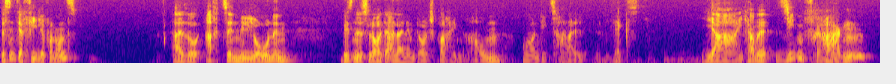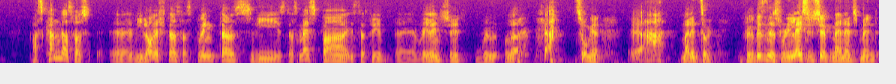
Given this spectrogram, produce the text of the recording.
Das sind ja viele von uns. Also 18 Millionen Businessleute allein im deutschsprachigen Raum und die Zahl wächst. Ja, ich habe sieben Fragen. Was kann das? Was, äh, wie läuft das? Was bringt das? Wie ist das messbar? Ist das für äh, Relationship, oder, ja, Zunge, ja, meine Zunge. Für Business Relationship Management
